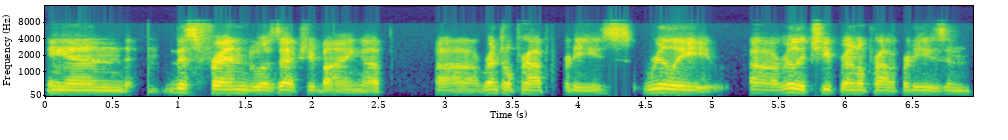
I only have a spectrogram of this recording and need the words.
and this friend was actually buying up uh, rental properties, really, uh, really cheap rental properties, and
